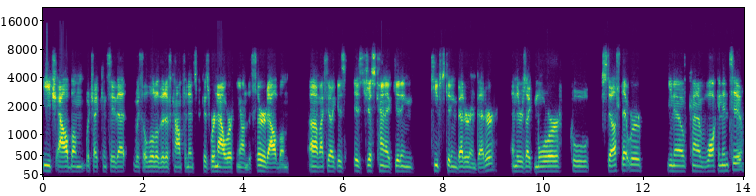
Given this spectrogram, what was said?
each album, which I can say that with a little bit of confidence because we're now working on the third album. Um, I feel like is is just kind of getting keeps getting better and better, and there's like more cool stuff that we're you know kind of walking into.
